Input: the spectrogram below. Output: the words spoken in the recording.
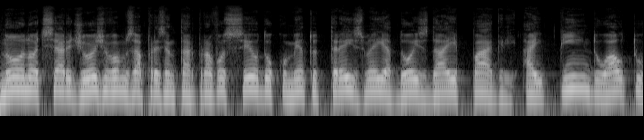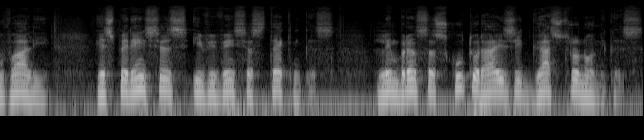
No noticiário de hoje vamos apresentar para você o documento 362 da EPAGRE, AIPIM do Alto Vale, experiências e vivências técnicas, lembranças culturais e gastronômicas.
